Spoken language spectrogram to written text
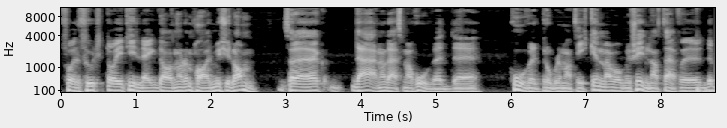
for, fullt. Og i tillegg da når de har mye lam. Så det, det er nå det som er hoved, hovedproblematikken med vogn at det er for, det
